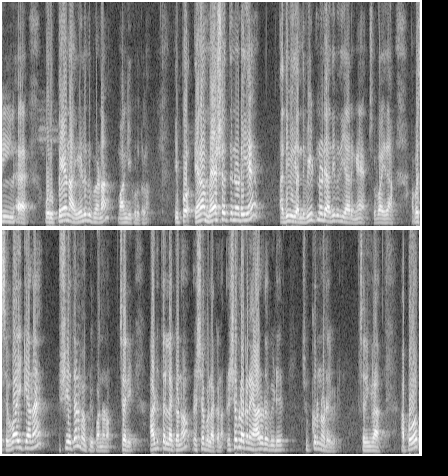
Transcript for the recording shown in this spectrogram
இல்லை ஒரு பேனா எழுது பேனா வாங்கி கொடுக்கலாம். இப்போ ஏன்னா மேஷத்தினுடைய அதிபதி அந்த வீட்டினுடைய அதிபதி யாருங்க? செவ்வாய் தான். அப்போ செவ்வாய்க்கான விஷயத்தை நம்ம இப்படி பண்ணணும். சரி அடுத்த லக்கணம் ரிஷப லக்கணம். ரிஷப லக்கணம் யாரோட வீடு? சுக்கரனோட வீடு. சரிங்களா? அப்போது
